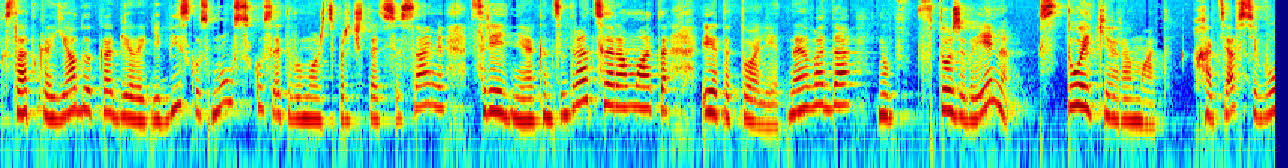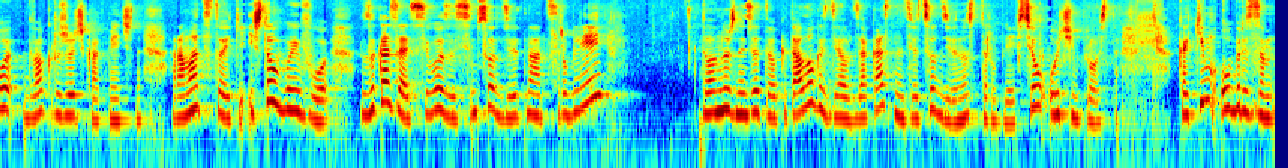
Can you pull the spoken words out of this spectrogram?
сладкое яблоко белый гибискус мускус. Это вы можете прочитать все сами. Средняя концентрация аромата и это туалетная вода. Но в то же время стойкий аромат хотя всего два кружочка отмечено аромат стойкий. И чтобы его заказать всего за 719 рублей то вам нужно из этого каталога сделать заказ на 990 рублей. Все очень просто. Каким образом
